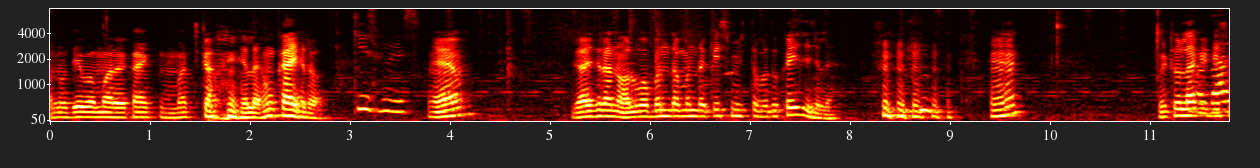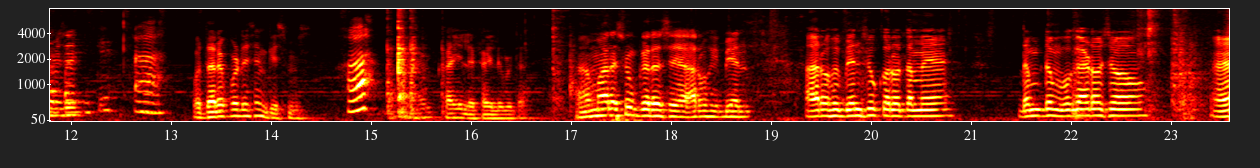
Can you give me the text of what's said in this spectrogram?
અનુદેવ અમારે કાંઈક મચકા એટલે શું ખાઈ રહ્યો એમ? ગાજરાનો હલવો બંધા બંધા કિસમિસ તો બધું ખાઈ જશે લે. હે? મીઠું લાગે કિસમિસ વધારે પડે છે ને કિસમિસ? હા? ખાઈ લે ખાઈ લે બેટા. અમારે શું કરે છે આરોહી બેન? આરોહી બેન શું કરો તમે? ડમ ડમ વગાડો છો? હે?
